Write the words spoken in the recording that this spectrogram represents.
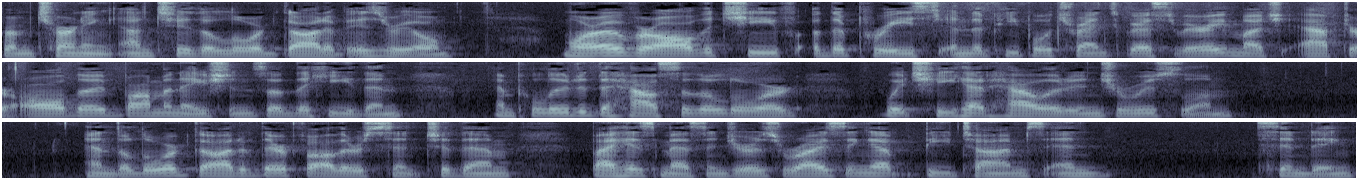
from turning unto the Lord God of Israel. Moreover, all the chief of the priests and the people transgressed very much after all the abominations of the heathen, and polluted the house of the Lord, which he had hallowed in Jerusalem. And the Lord God of their fathers sent to them by his messengers, rising up betimes and sending,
